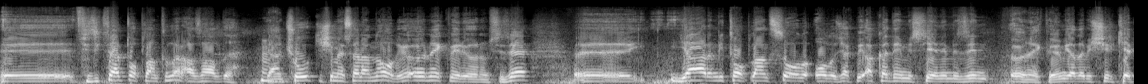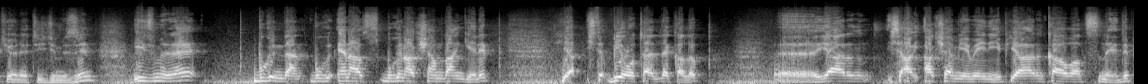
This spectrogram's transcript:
e, fiziksel toplantılar azaldı. Yani çoğu kişi mesela ne oluyor? Örnek veriyorum size. E, yarın bir toplantısı ol- olacak bir akademisyenimizin örnek veriyorum ya da bir şirket yöneticimizin İzmir'e bugünden bugün en az bugün akşamdan gelip ya işte bir otelde kalıp e, yarın işte akşam yemeğini yiyip yarın kahvaltısını edip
